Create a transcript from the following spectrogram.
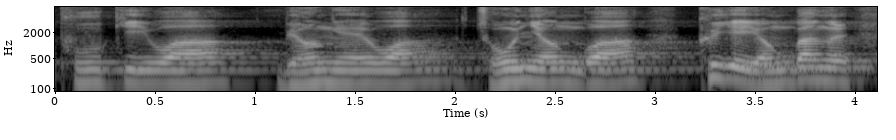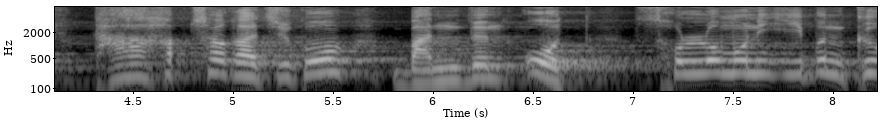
부귀와 명예와 존영과 그의 영광을 다 합쳐가지고 만든 옷, 솔로몬이 입은 그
